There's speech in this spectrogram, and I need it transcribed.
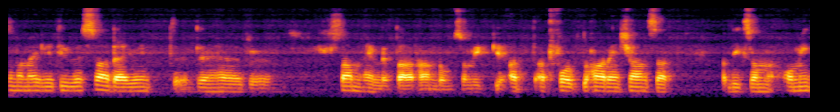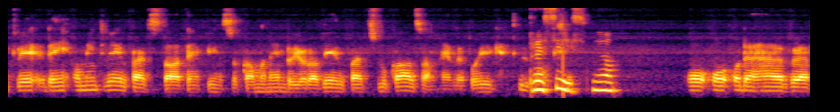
en sån möjlighet i USA där ju inte det här eh, samhället tar hand om så mycket. Att, att folk då har en chans att, att liksom, om, inte, om inte välfärdsstaten finns så kan man ändå göra välfärdslokalsamhälle på eget. Precis, ja. Och, och, och det här eh,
